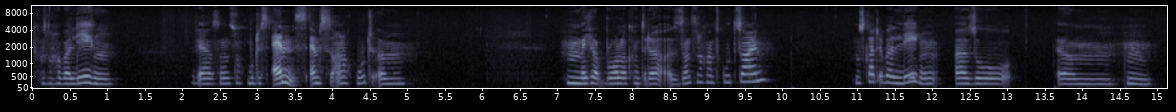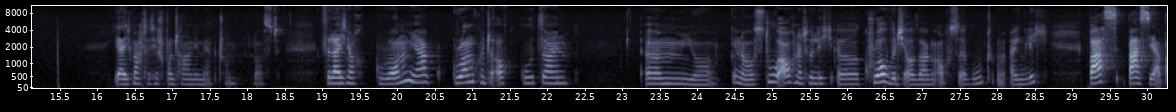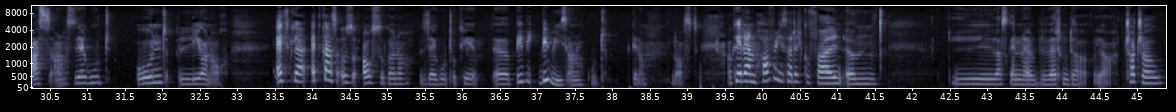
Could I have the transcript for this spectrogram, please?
ich muss noch überlegen. Wer sonst noch gut ist? Ems. Ems ist auch noch gut. Ähm, hm, welcher Brawler könnte da sonst noch ganz gut sein? Ich muss gerade überlegen. Also, ähm, hm. Ja, ich mache das hier spontan, ihr merkt schon. Lost. Vielleicht noch Grom. Ja, Grom könnte auch gut sein. Ähm, ja, genau. Stu auch natürlich. Äh, Crow würde ich auch sagen, auch sehr gut, eigentlich. Bass, Bass, ja, Bass auch noch sehr gut und Leon auch. Edgar, Edgar ist auch sogar noch sehr gut. Okay. Äh, Bibi, Bibi ist auch noch gut. Genau. Lost. Okay, dann hoffe ich, es hat euch gefallen. Ähm, lasst gerne eine Bewertung da. Ja. Ciao, ciao.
